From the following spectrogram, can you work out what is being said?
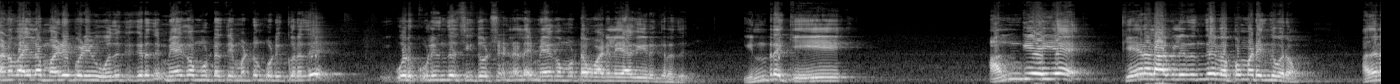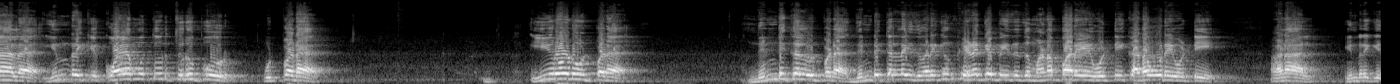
கணவாயில் மழைப்பொழிவு ஒதுக்குகிறது மேகமூட்டத்தை மட்டும் கொடுக்கிறது. ஒரு குளிர்ந்த சீதோஷ நிலை மேகமூட்டம் வானிலையாக இருக்கிறது. இன்றைக்கு அங்கேயே கேரளாவிலிருந்தே வெப்பமடைந்து வரும். அதனால் இன்றைக்கு கோயம்புத்தூர் திருப்பூர் உட்பட ஈரோடு உட்பட திண்டுக்கல் உட்பட திண்டுக்கல்ல இதுவரைக்கும் கிழக்கே பெய்தது மணப்பாறையை ஒட்டி கடவுரை ஒட்டி. ஆனால் இன்றைக்கு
